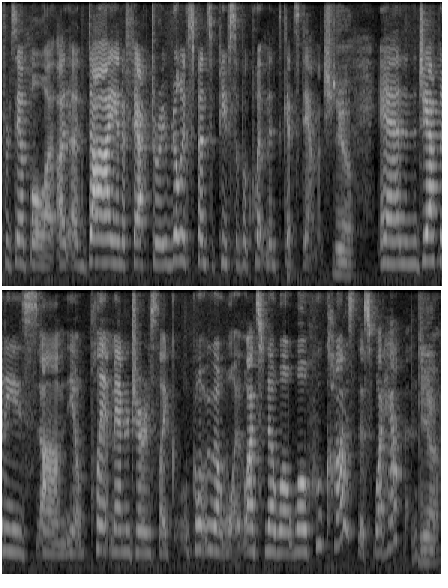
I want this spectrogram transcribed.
for example, a, a, die in a factory, really expensive piece of equipment gets damaged yeah and the Japanese, um, you know, plant managers like go, you know, wa- wants to know, well, well, who caused this? What happened? yeah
